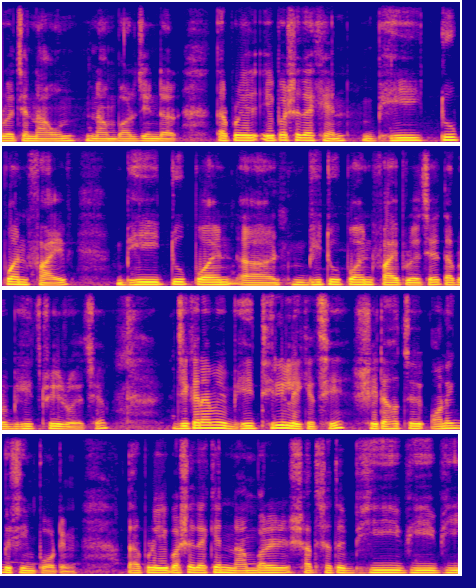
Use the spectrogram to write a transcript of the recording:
রয়েছে নাউন নাম্বার জেন্ডার তারপরে এই পাশে দেখেন V two point five V two point V two point five রয়েছে, তারপর ভি থ্রি রয়েছে। যেখানে আমি ভি থ্রি লিখেছি, সেটা হচ্ছে অনেক বেশি ইম্পর্টেন্ট তারপরে এই পাশে দেখেন নাম্বারের সাথে সাথে V V V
